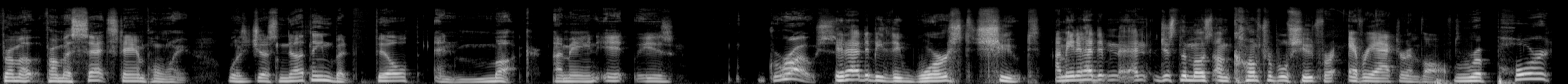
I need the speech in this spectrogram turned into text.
from a from a set standpoint was just nothing but filth and muck. I mean, it is gross. It had to be the worst shoot. I mean, it had to and just the most uncomfortable shoot for every actor involved. reports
